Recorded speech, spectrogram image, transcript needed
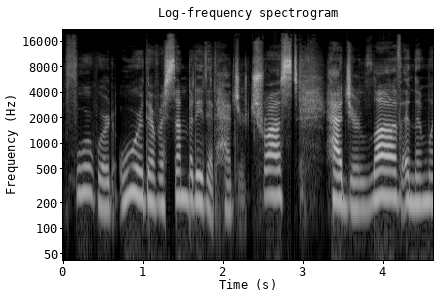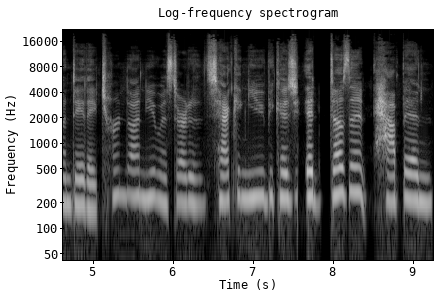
forward, or there was somebody that had your trust, had your love, and then one day they turned on you and started attacking you because it doesn't happen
